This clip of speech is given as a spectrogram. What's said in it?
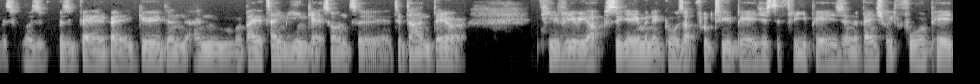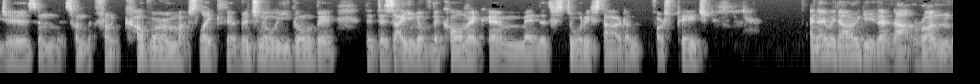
was was was very very good, and and by the time Ian gets on to to Dan Dare. He really ups the game and it goes up from two pages to three pages and eventually four pages. And it's on the front cover, much like the original Eagle. The, the design of the comic um, meant that the story started on the first page and I would argue that that run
